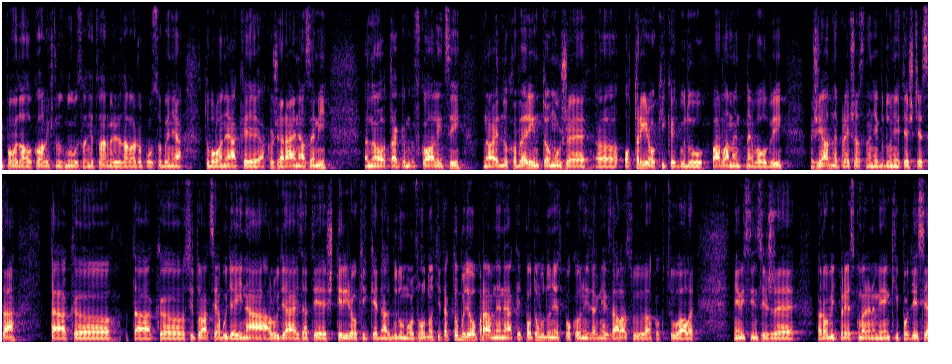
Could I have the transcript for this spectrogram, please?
vypovedal koaličnú zmluvu, sa netvárme, že za vášho pôsobenia to bolo nejaké akože raj na zemi no, tak v koalícii. No a jednoducho verím tomu, že e, o tri roky, keď budú parlamentné voľby, žiadne predčasné nebudú, netešte sa, tak, e, tak e, situácia bude iná a ľudia aj za tie 4 roky, keď nás budú môcť hodnotiť, tak to bude oprávnené a keď potom budú nespokojní, tak nech zahlasujú ako chcú, ale nemyslím si, že robiť prieskum verejnej mienky po 10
